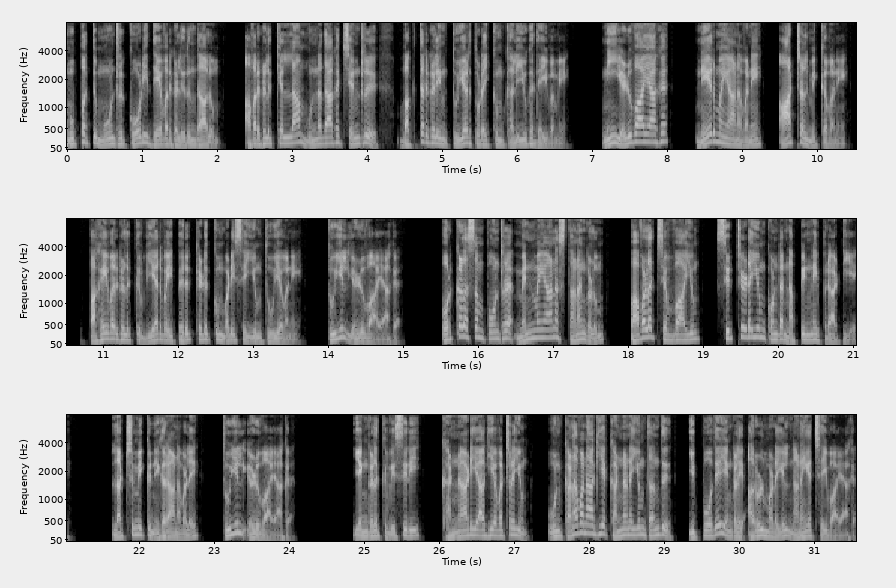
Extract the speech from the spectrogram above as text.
முப்பத்து மூன்று கோடி தேவர்கள் இருந்தாலும் அவர்களுக்கெல்லாம் முன்னதாகச் சென்று பக்தர்களின் துயர் துடைக்கும் கலியுக தெய்வமே. நீ எழுவாயாக நேர்மையானவனே ஆற்றல் மிக்கவனே பகைவர்களுக்கு வியர்வை பெருக்கெடுக்கும்படி செய்யும் தூயவனே துயில் எழுவாயாக. பொற்களசம் போன்ற மென்மையான ஸ்தனங்களும் பவளச் செவ்வாயும் சிற்றிடையும் கொண்ட நப்பிண்ணை பிராட்டியே. லட்சுமிக்கு நிகரானவளே துயில் எழுவாயாக. எங்களுக்கு விசிறி கண்ணாடி ஆகியவற்றையும் உன் கணவனாகிய கண்ணனையும் தந்து இப்போதே எங்களை அருள்மழையில் நனையச் செய்வாயாக.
